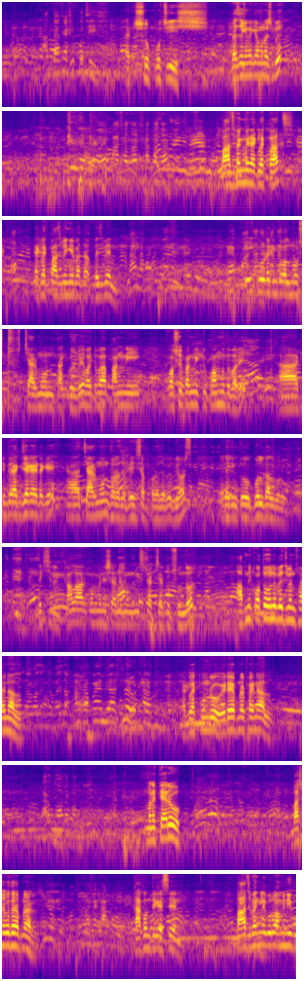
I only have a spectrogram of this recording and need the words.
একশো পঁচিশ। বেচা কেনা কেমন আসবে? পাঁচ ভাঙবেন, এক লাখ পাঁচ? এক লাখ পাঁচ ভেঙে বেচবেন? এই গরুটা কিন্তু অলমোস্ট চার মন তাক করবে। হয়তো বা পাংনি, কষে পাংনি একটু কম হতে পারে। কিন্তু এক জায়গায় এটাকে চার মন ধরা যাবে, হিসাব করা যাবে ভিওর্স এটা কিন্তু গোলগাল গরু। দেখছিলেন কালার কম্বিনেশন এবং স্ট্রাকচার খুব সুন্দর। আপনি কত হলে বেচবেন ফাইনাল এক লাখ পনেরো, এটাই আপনার ফাইনাল আরও দু হাজার কম দেবেন মানে তেরো। বাসা কোথায় আপনার? কাকন থেকে এসছেন। পাঁচ ভাঙলে গরু আমি নিব।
